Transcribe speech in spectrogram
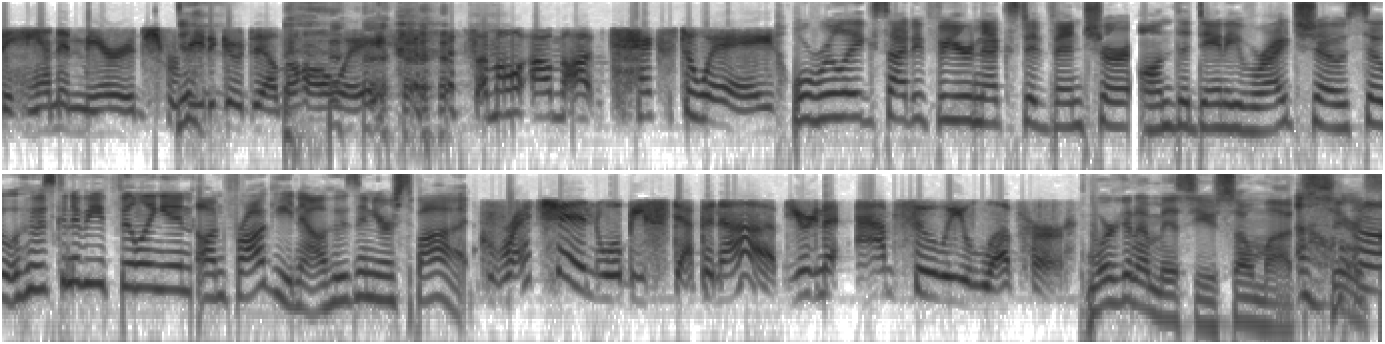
the hand in marriage for me to go down the hallway. So I'm, all, I'm uh, text away. We're really excited for your next adventure on the Danny Wright Show. So, who's going to be filling in on Froggy now? Who's in your spot? Gretchen will be stepping up. You're going to absolutely love her. We're going to miss you so much. Oh. Seriously.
